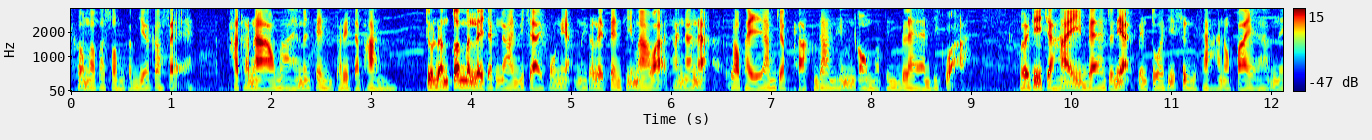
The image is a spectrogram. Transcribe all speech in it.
เคิลมาผสมกับเยื่อกาแฟ พัฒนาออกมาให้มันเป็นผลิตภัณฑ์ จุดเริ่มต้นมันเลยจากงานวิจัยพวกเนี้ยมันก็เลยเป็นที่มาว่าถ้างั้นอะเราพยายามจะผลักดันให้มันออกมาเป็นแบรนด์ดีกว่า เพื่อที่จะให้แบรนด์ตัวเนี้ยเป็นตัวที่สื่อสารออกไปนะครับใน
